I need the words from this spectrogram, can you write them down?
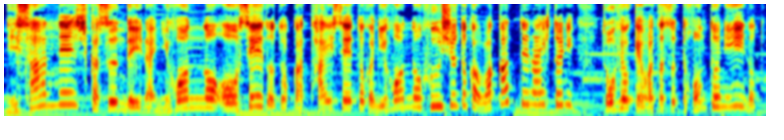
2、3年しか住んでいない日本の制度とか体制とか日本の風習とか分かってない人に投票権渡すって本当にいいのと。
